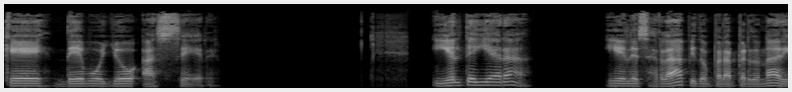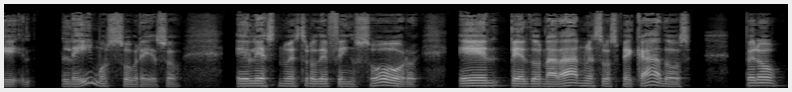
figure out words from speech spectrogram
¿Qué debo yo hacer? Y Él te guiará y Él es rápido para perdonar. Y leímos sobre eso. Él es nuestro defensor. Él perdonará nuestros pecados. Pero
